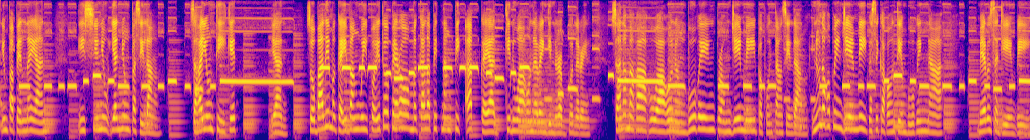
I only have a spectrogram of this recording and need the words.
yung papel na yan, is yun yung, yan yung pasilang. Saka yung ticket, yan. So, bali magkaibang way po ito pero magkalapit ng pick up kaya kinuha ko na rin, ginrab ko na rin. Sana makakuha ako ng booking from GMA papuntang Sindang. Inuna ko po yung GMA kasi kakaunti ang booking na meron sa GMA.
